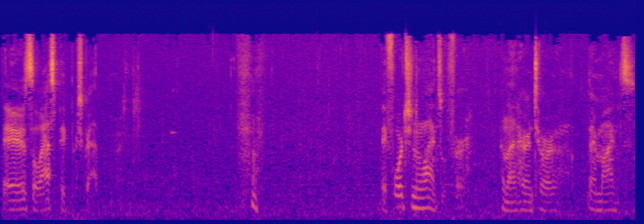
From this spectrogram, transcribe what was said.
There's the last paper scrap. They forged an alliance with her and led her into our, their minds.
